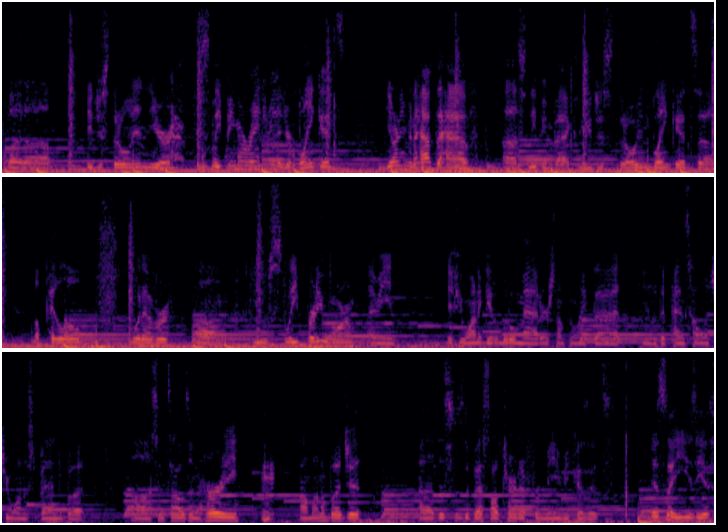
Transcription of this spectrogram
But uh, you just throw in your sleeping arrangement, your blankets. You don't even have to have uh, sleeping bags. You could just throw in blankets, uh, a pillow, whatever. Um, you sleep pretty warm. I mean, if you want to get a little mat or something like that, you know, depends how much you want to spend. But uh, since I was in a hurry, I'm on a budget. Uh, this is the best alternative for me because it's it's the easiest.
